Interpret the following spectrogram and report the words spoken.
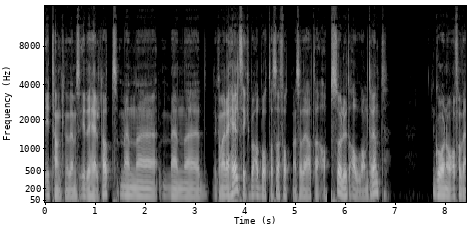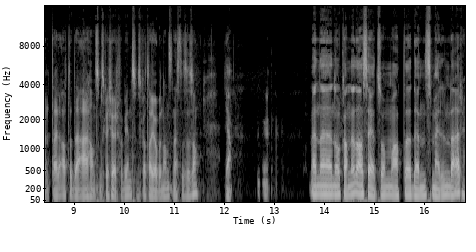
i tankene deres i det hele tatt, men, men du kan være helt sikker på at Bottas har fått med seg det at det er absolutt alle omtrent går nå og forventer at det er han som skal kjøre forbi, som skal ta jobben hans neste sesong. Ja. Men uh, nå kan det da se ut som at uh, den smellen der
